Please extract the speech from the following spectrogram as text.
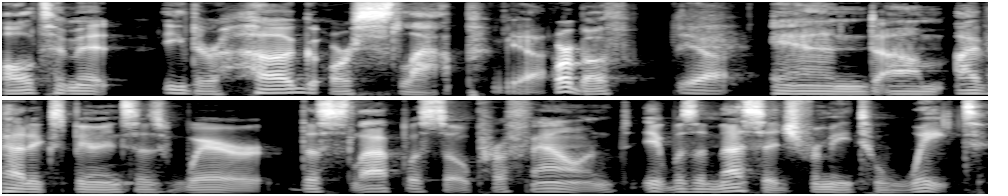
ultimate either hug or slap. Yeah. Or both. Yeah And um, I've had experiences where the slap was so profound, it was a message for me to wait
